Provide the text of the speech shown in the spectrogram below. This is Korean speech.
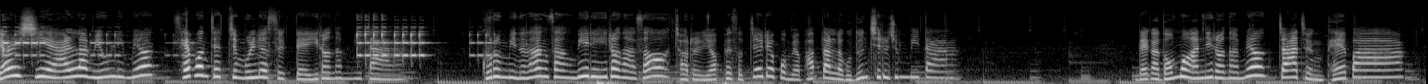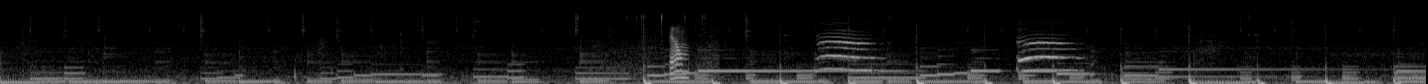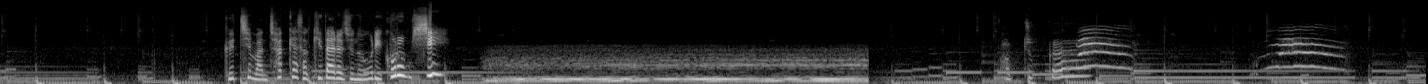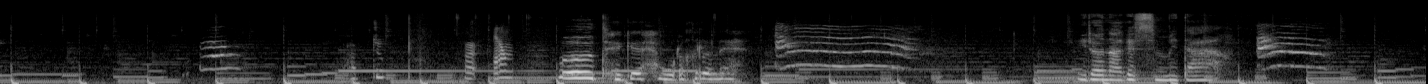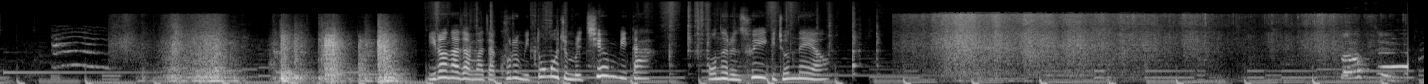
10시에 알람이 울리면 세 번째쯤 울렸을 때 일어납니다. 구름이는 항상 미리 일어나서 저를 옆에서 째려보며 밥 달라고 눈치를 줍니다. 내가 너무 안 일어나면 짜증 대박. 그치만 착해서 기다려주는 우리 구름씨! 밥 줄까? 밥 줄. 아, 어, 되게 뭐라 그러네. 일어나겠습니다. 일어나자마자 구름이 똥오줌을 치웁니다. 오늘은 수익이 좋네요.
